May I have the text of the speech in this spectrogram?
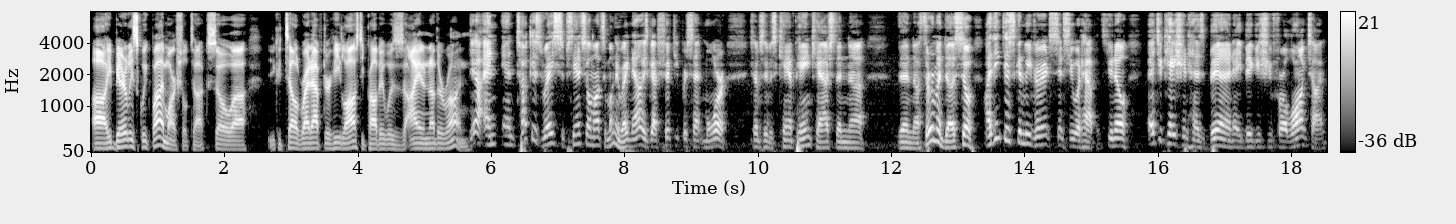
uh, he barely squeaked by Marshall Tuck, so uh, you could tell right after he lost, he probably was eyeing another run. Yeah, and, and Tuck has raised substantial amounts of money. Right now, he's got 50% more in terms of his campaign cash than uh, than uh, Thurmond does. So I think this is going to be very interesting to see what happens. You know, education has been a big issue for a long time.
